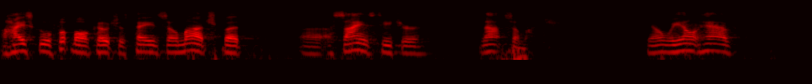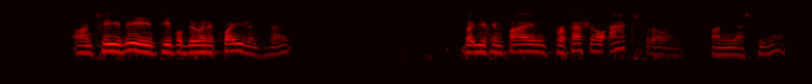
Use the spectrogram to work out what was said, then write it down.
a high school football coach is paid so much, but uh, a science teacher not so much. You know, we don't have on TV people doing equations, right? But you can find professional axe throwing on ESPN.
